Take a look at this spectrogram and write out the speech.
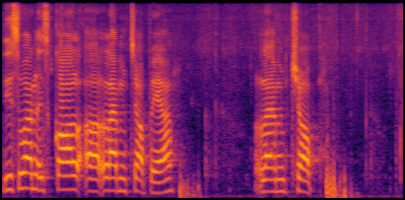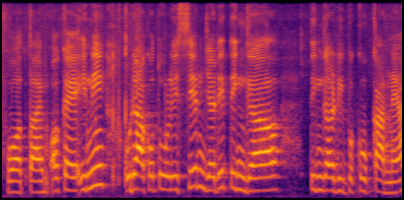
This one is called uh, lamb chop ya. Lamb chop. For time. Oke okay, ini udah aku tulisin jadi tinggal tinggal dibekukan ya.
